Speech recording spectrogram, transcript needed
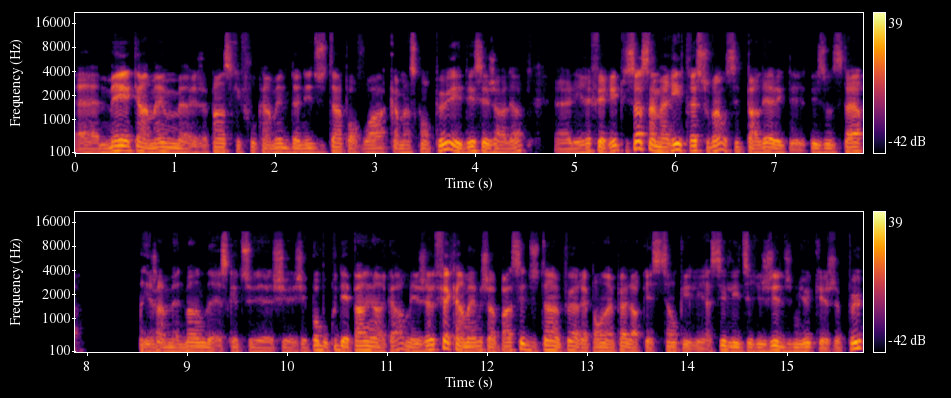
euh, mais quand même, je pense qu'il faut quand même donner du temps pour voir comment est-ce qu'on peut aider ces gens-là, euh, les référer. Puis ça, ça m'arrive très souvent aussi de parler avec des auditeurs les gens me demandent est-ce que tu. J'ai pas beaucoup d'épargne encore, mais je le fais quand même. Je vais passer du temps un peu à répondre un peu à leurs questions, puis essayer de les diriger du mieux que je peux.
